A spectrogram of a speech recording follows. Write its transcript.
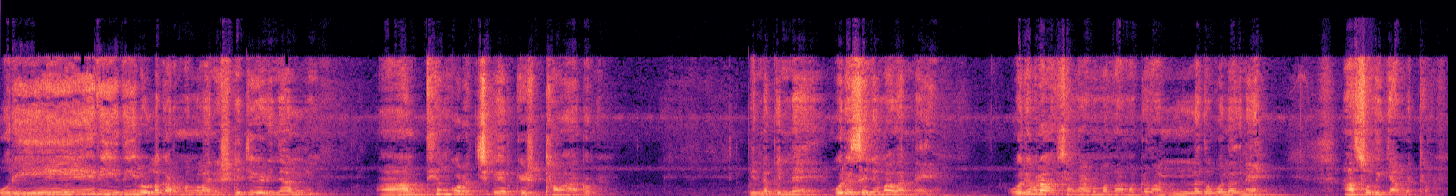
ഒരേ രീതിയിലുള്ള കർമ്മങ്ങൾ അനുഷ്ഠിച്ചു കഴിഞ്ഞാൽ ആദ്യം കുറച്ച് പേർക്ക് ഇഷ്ടമാകും. പിന്നെ പിന്നെ ഒരു സിനിമ തന്നെ. ഒരു പ്രാവശ്യം കാണുമ്പോൾ നമുക്ക് നല്ലതുപോലെ അതിനെ ആസ്വദിക്കാൻ പറ്റും.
